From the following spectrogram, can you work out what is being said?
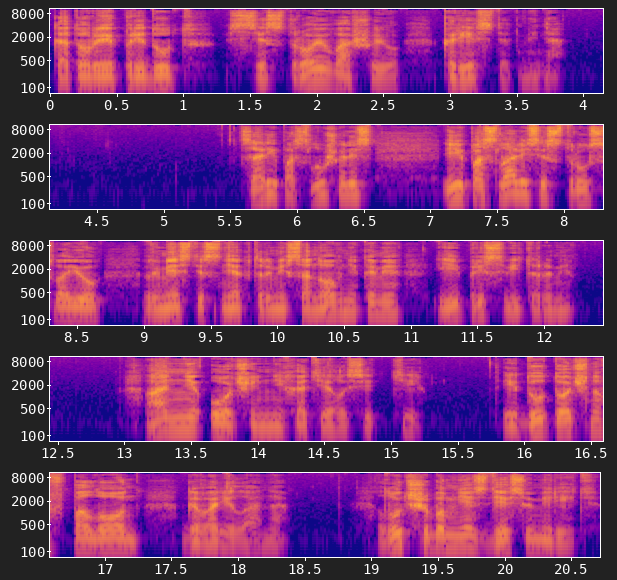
которые придут с сестрою вашей, крестят меня». Цари послушались и послали сестру свою вместе с некоторыми сановниками и пресвитерами. Анне очень не хотелось идти. «Иду точно в полон», — говорила она. «Лучше бы мне здесь умереть».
